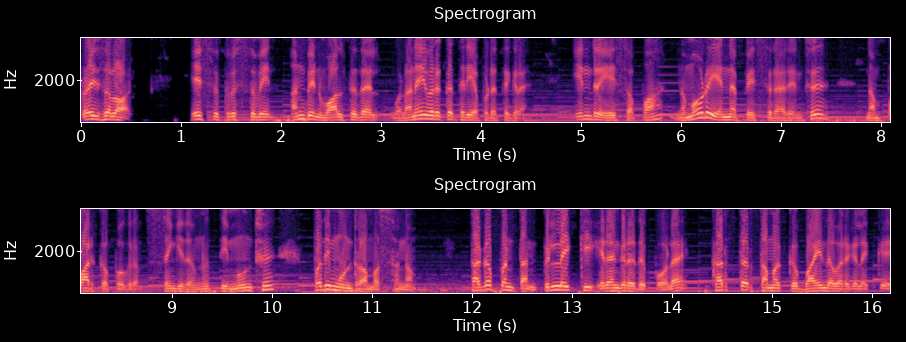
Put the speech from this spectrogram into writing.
பிரைஸ் அலாட் இயேசு கிறிஸ்துவின் அன்பின் வாழ்த்துதல் உங்கள் அனைவருக்கும் தெரியப்படுத்துகிறேன். இன்று ஏசப்பா நம்மோடு என்ன பேசுறார் என்று நாம் பார்க்க போகிறோம். சங்கீதம் நூத்தி மூன்று பதிமூன்றாம் வசனம். தகப்பன் தன் பிள்ளைக்கு இறங்குறது போல கர்த்தர் தமக்கு பயந்தவர்களுக்கு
